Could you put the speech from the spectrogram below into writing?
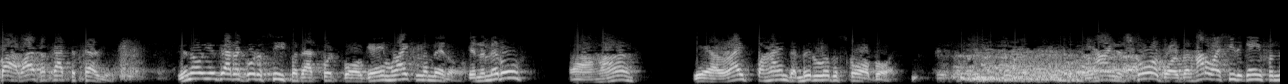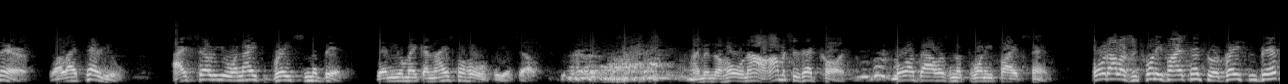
Bob, I forgot to tell you. You know you gotta go to seat for that football game, right in the middle. In the middle? Uh-huh. Yeah, right behind the middle of the scoreboard. behind the scoreboard, but how do I see the game from there? Well, I tell you. I sell you a nice brace and a bit. Then you'll make a nicer hole for yourself. I'm in the hole now. How much does that cost? Four dollars and twenty-five cents. Four dollars and twenty-five cents for a brace and bit?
